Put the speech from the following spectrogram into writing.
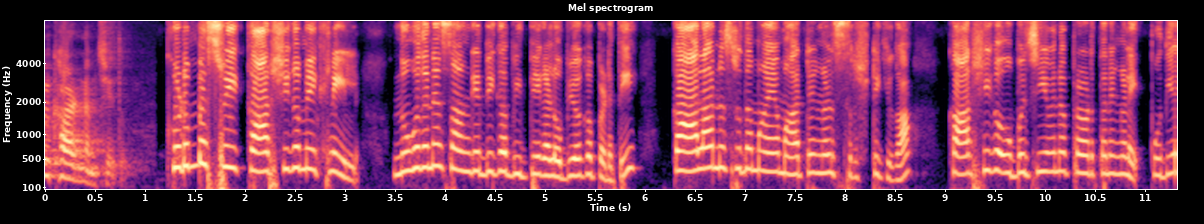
ഉദ്ഘാടനം ചെയ്തു. കുടുംബശ്രീ കാർഷിക മേഖലയിൽ നൂതന സാങ്കേതിക വിദ്യകൾ ഉപയോഗപ്പെടുത്തി കാലാനുസൃതമായ മാറ്റങ്ങൾ സൃഷ്ടിക്കുക കാർഷിക ഉപജീവന പ്രവർത്തനങ്ങളെ പുതിയ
